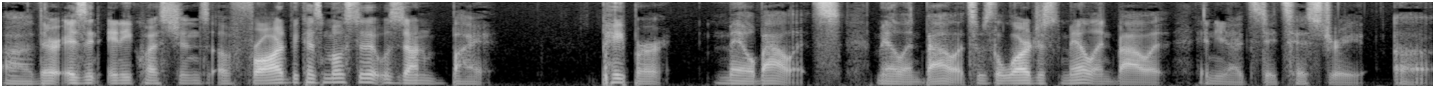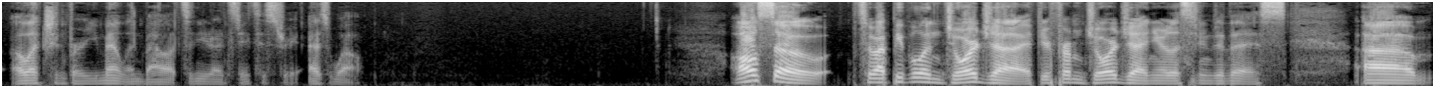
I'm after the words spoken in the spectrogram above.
Uh, there isn't any questions of fraud because most of it was done by paper mail ballots, mail-in ballots. It was the largest mail-in ballot in United States history, uh, election for mail-in ballots in United States history as well. Also, to my people in Georgia, if you're from Georgia and you're listening to this, um,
